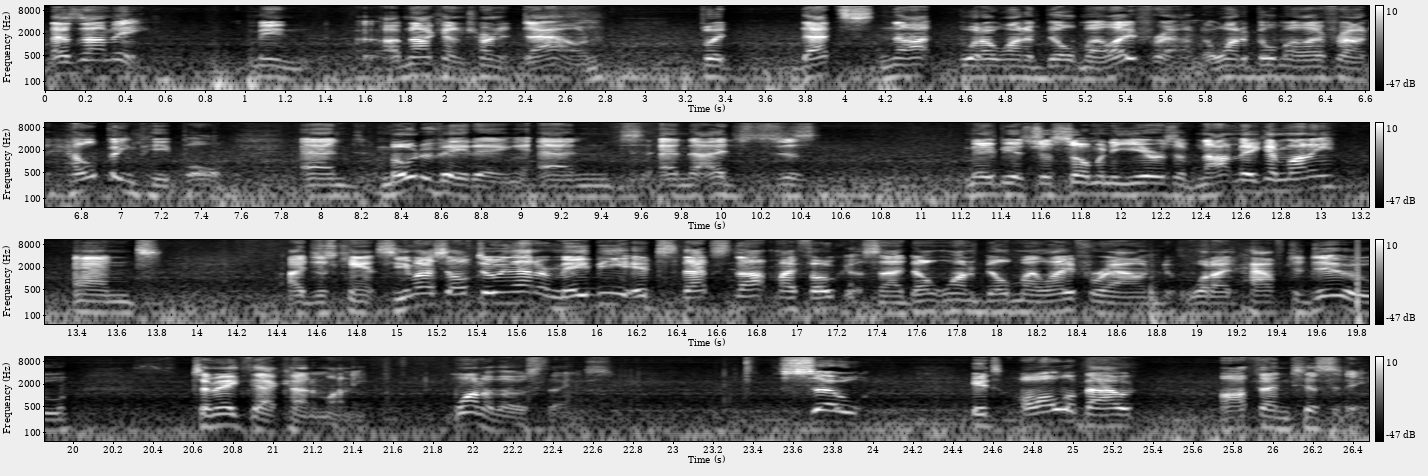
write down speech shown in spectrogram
that's not me. I mean, I'm not going to turn it down, but that's not what I want to build my life around. I want to build my life around helping people and motivating and and I just maybe it's just so many years of not making money and I just can't see myself doing that or maybe it's that's not my focus and I don't want to build my life around what I'd have to do to make that kind of money. One of those things. So, it's all about authenticity.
